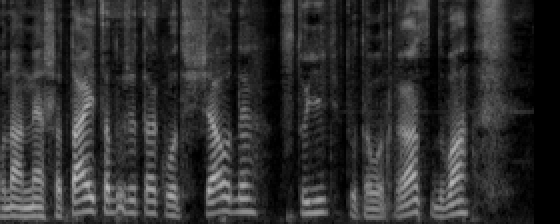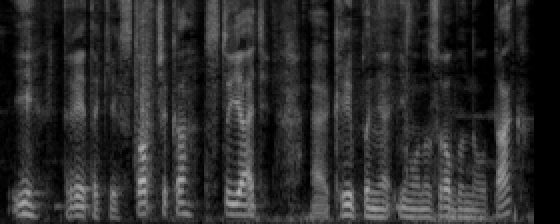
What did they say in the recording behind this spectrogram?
Вона не шатається дуже так. От ще одне стоїть. Тут от раз, два. І три таких стопчика стоять. Е, Кріплення іменно зроблено отак.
